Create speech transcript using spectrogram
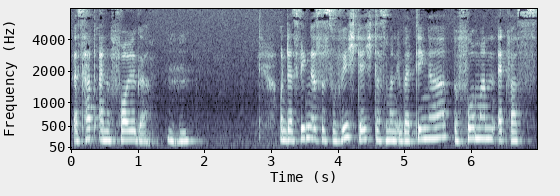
es hat eine Folge. Und deswegen ist es so wichtig, dass man über Dinge, bevor man etwas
